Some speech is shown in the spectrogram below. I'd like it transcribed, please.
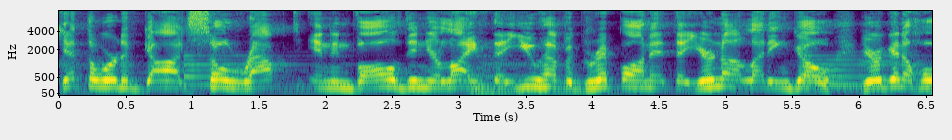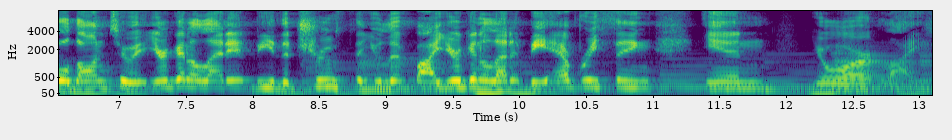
get the word of God so wrapped and involved in your life that you have a grip on it, that you're not letting go. You're going to hold on to it. You're going to let it be the truth that you live by. You're going to let it be everything in your life.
